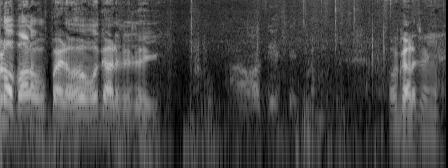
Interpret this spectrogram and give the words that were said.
કેવડો ભાળો ઉપાડ્યો? હવે વગાડશે જોઈ વગાડજો અહીંયા.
